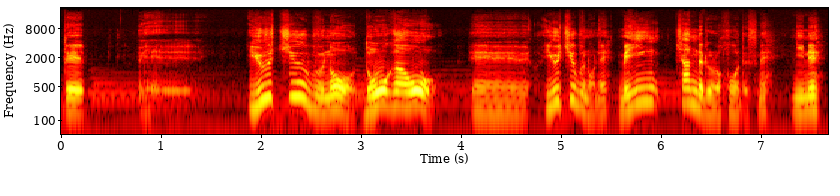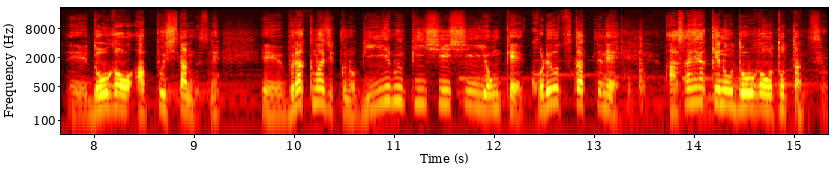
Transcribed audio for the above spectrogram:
で、えー YouTube の動画を、えー YouTube のね、メインチャンネルの方ですね、にね、えー動画をアップしたんですね。えーブラックマジックの BMPCC4K、これを使ってね、朝焼けの動画を撮ったんですよ。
